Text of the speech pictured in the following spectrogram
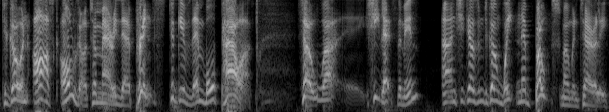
to go and ask Olga to marry their prince to give them more power. So uh, she lets them in, and she tells them to go and wait in their boats momentarily.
